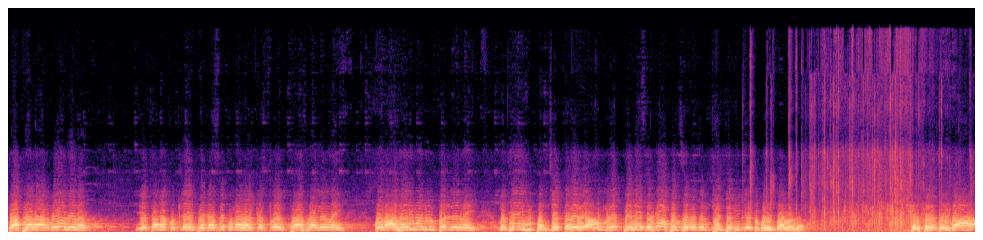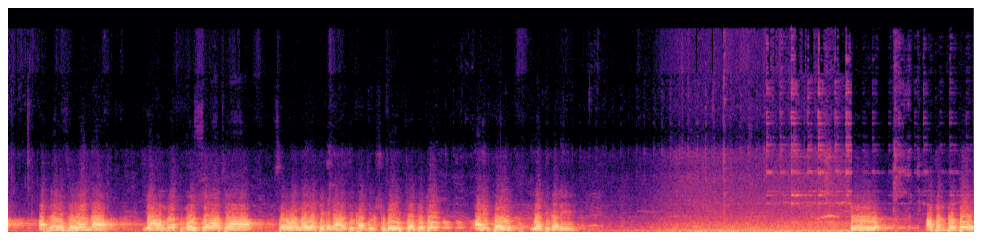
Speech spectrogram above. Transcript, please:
ते आपल्याला अनुभव आलेला आहे. येताना कुठल्याही प्रकारचं कुणालाही कसलाही त्रास झालेला नाही. कोण आजारी म्हणून पडलेलं नाही. म्हणजे ही पंच्याहत्तरावी अमृत केल्यासारखं आपण सगळेजण ठणठणीत येतपर्यंत आलेलो तर परत एकदा आपल्याला सर्वांना या अमृत महोत्सवाच्या सर्वांना या ठिकाणी हार्दिक हार्दिक शुभेच्छा देतो. आणि परत या ठिकाणी तर आपण बघतोय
